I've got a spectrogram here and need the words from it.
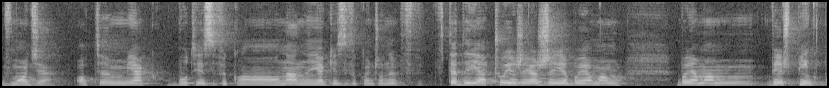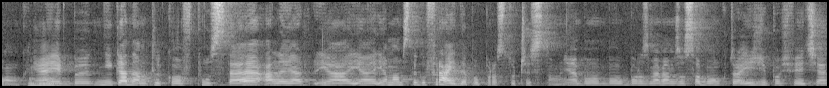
w modzie, o tym, jak but jest wykonany, jak jest wykończony. Wtedy ja czuję, że ja żyję, bo ja mam, bo ja mam wiesz, ping-pong, nie? Mhm. Jakby nie gadam tylko w puste, ale ja, ja, ja, ja mam z tego frajdę po prostu czystą, nie? Bo, bo, bo rozmawiam z osobą, która jeździ po świecie,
